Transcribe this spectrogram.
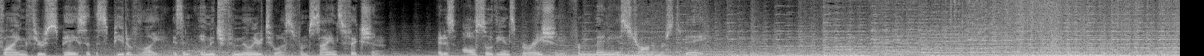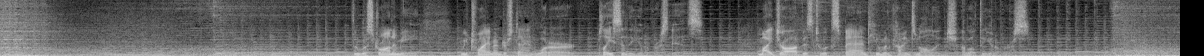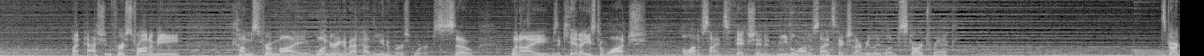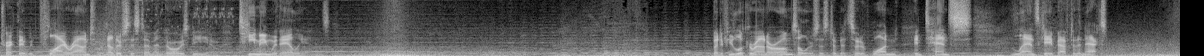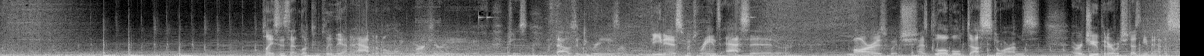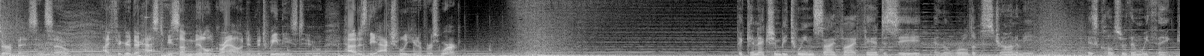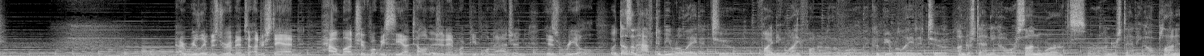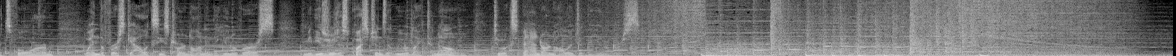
Flying through space at the speed of light is an image familiar to us from science fiction. It is also the inspiration for many astronomers today. Through astronomy, we try and understand what our place in the universe is. My job is to expand humankind's knowledge about the universe. My passion for astronomy comes from my wondering about how the universe works. So when I was a kid, I used to watch a lot of science fiction and read a lot of science fiction. I really loved Star Trek. In Star Trek, they would fly around to another system and there'd always be, you know, teeming with aliens. But if you look around our own solar system, it's sort of one intense landscape after the next. Places that look completely uninhabitable, like Mercury, which is a thousand degrees, or Venus, which rains acid, or Mars, which has global dust storms, or Jupiter, which doesn't even have a surface. And so I figured there has to be some middle ground in between these two. How does the actual universe work? The connection between sci fi fantasy and the world of astronomy is closer than we think. I really was driven to understand how much of what we see on television and what people imagine is real. It doesn't have to be related to finding life on another world. It could be related to understanding how our sun works, or understanding how planets form, when the first galaxies turned on in the universe. I mean, these are just questions that we would like to know to expand our knowledge of the universe.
